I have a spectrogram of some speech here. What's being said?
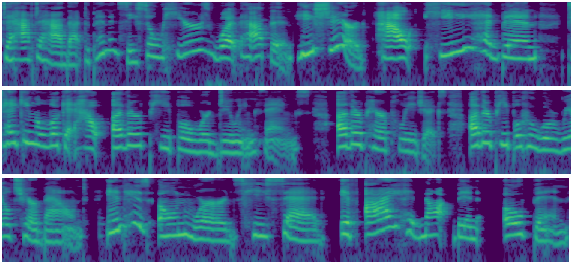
to have to have that dependency. So here's what happened. He shared how he had been taking a look at how other people were doing things, other paraplegics, other people who were wheelchair bound. In his own words, he said, If I had not been open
